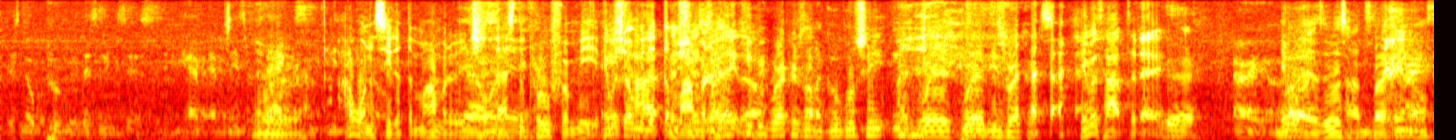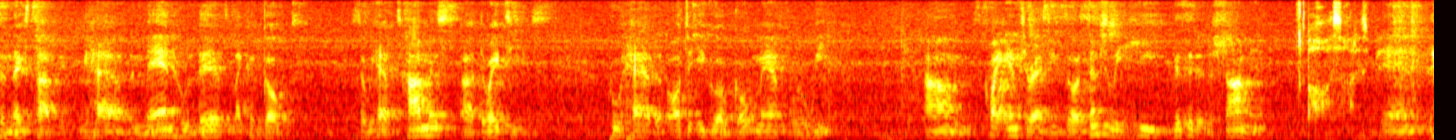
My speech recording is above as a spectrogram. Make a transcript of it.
If there's no proof, it doesn't exist. If you have evidence or Yeah, whatever. facts, anything I want to see the thermometer. Yeah, I wanna- That's the proof for me. If It you was show me the. The thermometer, really Are keeping records on a Google sheet? where where are these records? It was hot today. Yeah, All right, um, it was. It was hot. But you All know, right, so next topic. We have the man who lived like a goat. So we have Thomas uh, Thwaites, who had the alter ego of Goat Man for a week. Um, it's quite interesting. So essentially, he visited a shaman, oh, I saw this video. and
